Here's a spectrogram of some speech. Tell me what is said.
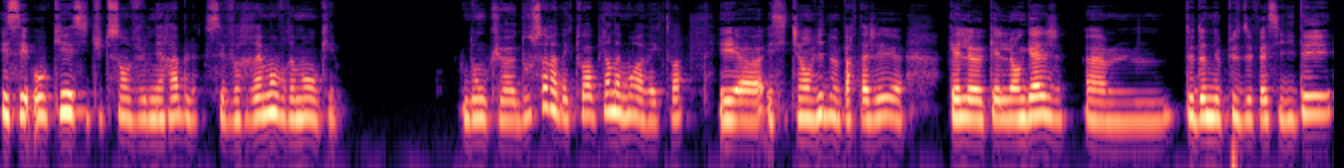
et c'est ok si tu te sens vulnérable, c'est vraiment vraiment ok. Donc douceur avec toi, plein d'amour avec toi, et, si tu as envie de me partager quel, quel langage euh, te donne le plus de facilité,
